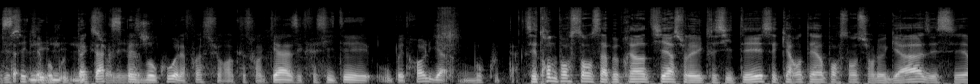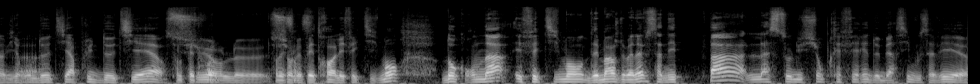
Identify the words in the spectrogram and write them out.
je sais qu'il y a beaucoup de taxes. Les taxes pèsent beaucoup à la fois sur que ce soit gaz, électricité ou pétrole. Il y a beaucoup de taxes. C'est 30 c'est à peu près un tiers sur l'électricité, c'est 41% sur le gaz et c'est environ deux tiers, plus de deux tiers sur, le, sur, le pétrole effectivement. Donc on a effectivement des marges de manœuvre. Ça n'est pas la solution préférée de Bercy. Vous savez. Euh,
